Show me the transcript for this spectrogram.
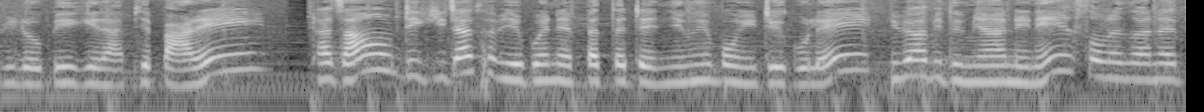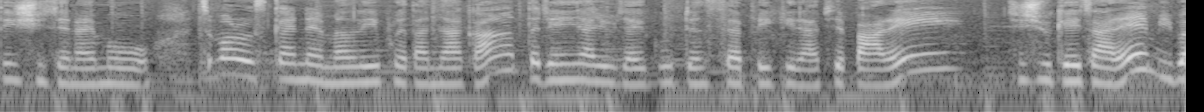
ပြုလုပ်ပေးခဲ့တာဖြစ်ပါတယ်။ဒါကြောင့်ဒီဂီတဖျက်ပြပွဲနဲ့ပတ်သက်တဲ့ညင်ဝင်းပုံရိပ်တွေကိုလည်းမိဘပြည်သူများအနေနဲ့စုံလင်စွာနဲ့သိရှိစေနိုင်မှုကျမတို့ Sky နဲ့ Manly ဖွဲ့သားများကတည်င်းရယူရိုက်ကူးတင်ဆက်ပေးခဲ့တာဖြစ်ပါတယ်။ ကြည့်ရှုခဲ့ကြတဲ့မိဘ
